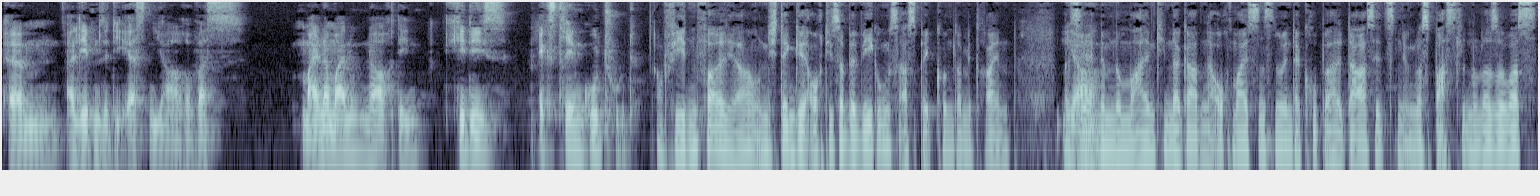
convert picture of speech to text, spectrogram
ähm, erleben sie die ersten Jahre, was meiner Meinung nach den Kiddies extrem gut tut. Auf jeden Fall, ja. Und ich denke, auch dieser Bewegungsaspekt kommt damit rein. Weil ja. sie ja in einem normalen Kindergarten auch meistens nur in der Gruppe halt da sitzen, irgendwas basteln oder sowas.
